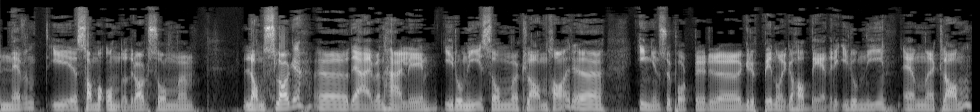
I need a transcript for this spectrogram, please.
nevnt i samme åndedrag som eh, landslaget. Eh, det er jo en herlig ironi som klanen har. Eh, ingen supportergruppe i Norge har bedre ironi enn klanen.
